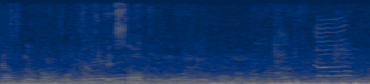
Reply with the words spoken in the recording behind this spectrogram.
15 novembre au 15 décembre. Nous, on est au bon moment.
